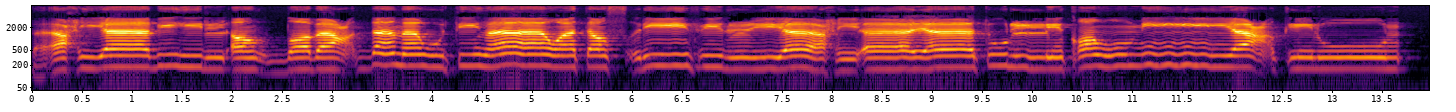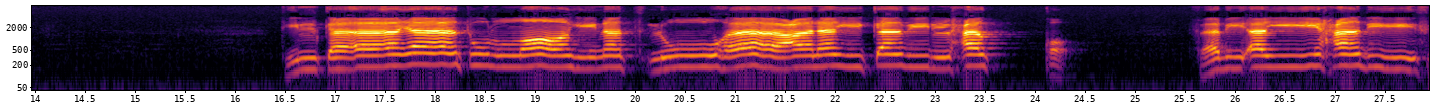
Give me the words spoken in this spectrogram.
فأحيا به الأرض بعد موتها وتصريف الرياح آيات لقوم يعقلون. تلك آيات الله نتلوها عليك بالحق فبأي حديث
